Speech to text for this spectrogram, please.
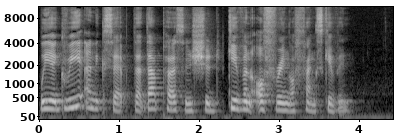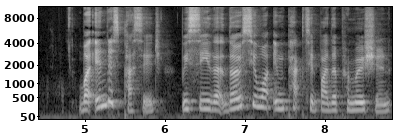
we agree and accept that that person should give an offering of thanksgiving. But in this passage, we see that those who are impacted by the promotion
